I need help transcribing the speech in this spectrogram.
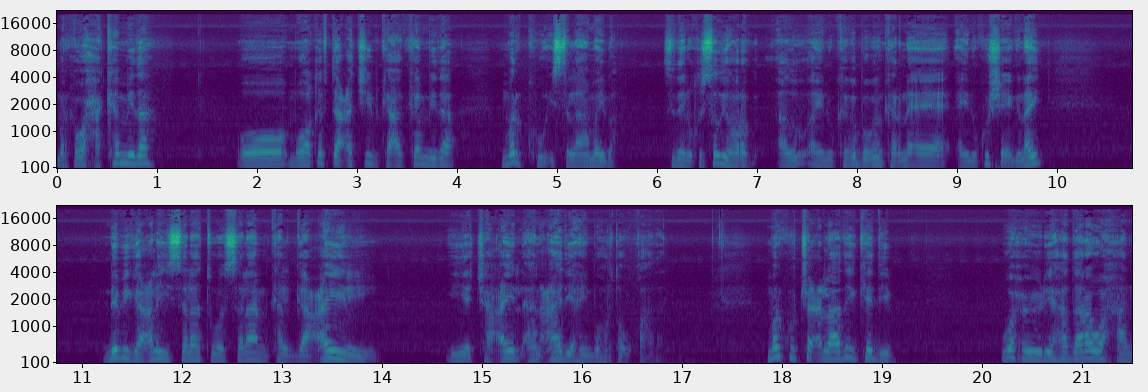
Marka waxaa ka mid a oo mawaaqifta cajiibka a ka mida markuu islaamayba sidaynu qisadii hore aynu kaga bogan karna ee aynu ku sheegnay nebiga calayhi salaatu wasalaam kalgacayl iyo jacayl aan caadi ahayn buu horta u qaaday. Markuu jeclaaday kadib wuxuu yidhi haddana waxaan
